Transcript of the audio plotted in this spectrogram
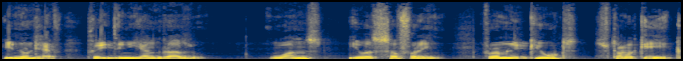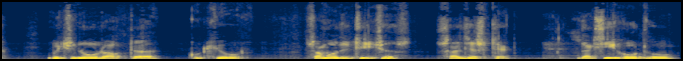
he did not have faith in young Raju. Once he was suffering from an acute stomach ache, which no doctor could cure. Some of the teachers suggested that he go to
